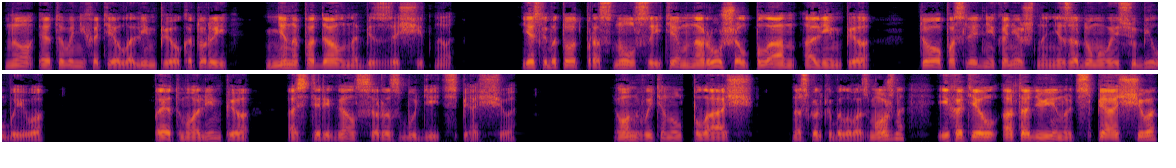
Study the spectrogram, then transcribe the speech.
но этого не хотел Олимпио, который не нападал на беззащитного. Если бы тот проснулся и тем нарушил план Олимпио, то последний, конечно, не задумываясь, убил бы его. Поэтому Олимпио остерегался разбудить спящего. Он вытянул плащ, насколько было возможно, и хотел отодвинуть спящего,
